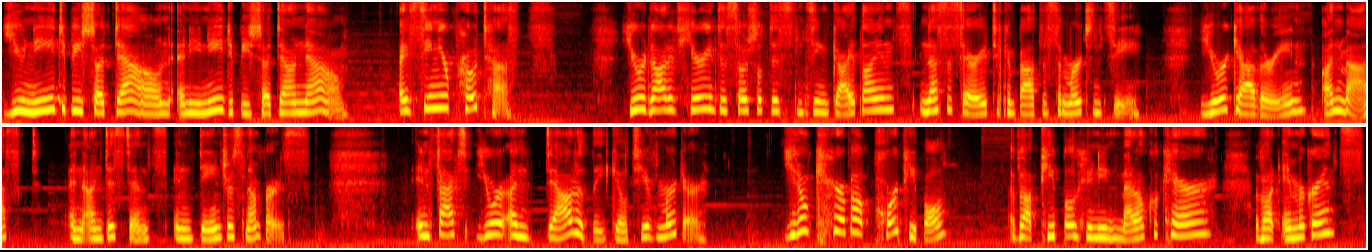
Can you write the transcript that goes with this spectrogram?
You need to be shut down, and you need to be shut down now. I've seen your protests. You are not adhering to social distancing guidelines necessary to combat this emergency. You are gathering, unmasked, and undistanced in dangerous numbers. In fact, you are undoubtedly guilty of murder. You don't care about poor people, about people who need medical care, about immigrants,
